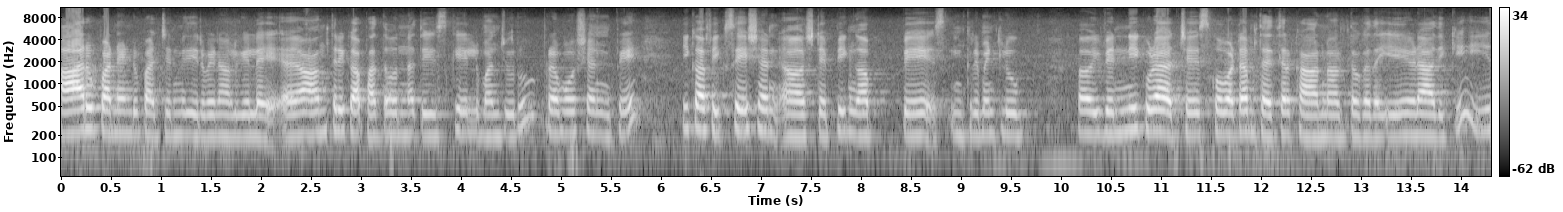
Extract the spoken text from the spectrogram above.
ఆరు పన్నెండు పద్దెనిమిది ఇరవై నాలుగేళ్ళ ఆంతరిక పదోన్నతి స్కేల్ మంజూరు ప్రమోషన్ పే ఇక ఫిక్సేషన్ స్టెప్పింగ్ అప్ పే ఇంక్రిమెంట్లు ఇవన్నీ కూడా చేసుకోవటం తదితర కారణాలతో కదా ఏడాదికి ఈ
